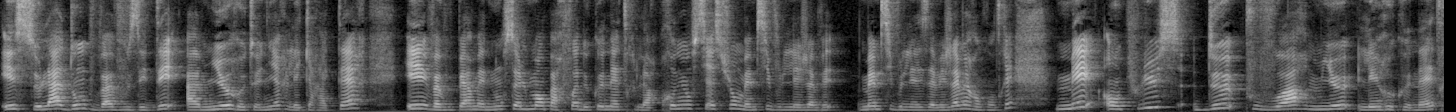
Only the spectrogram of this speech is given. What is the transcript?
Et cela donc va vous aider à mieux retenir les caractères et va vous permettre non seulement parfois de connaître leur prononciation, même si vous ne les avez, même si vous ne les avez jamais rencontrés, mais en plus de pouvoir mieux les reconnaître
